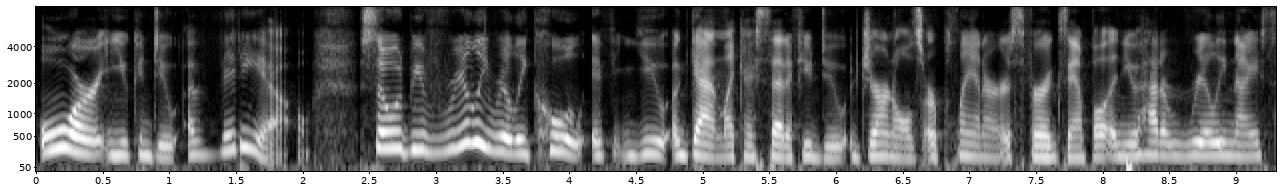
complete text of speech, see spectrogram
or you can do a video. So it would be really, really cool if you, again, like I said, if you do journals or planners, for example, and you had a really nice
